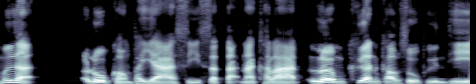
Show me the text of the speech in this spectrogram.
เมื่อรูปของพญาศรีสัตนาคราช เริ่มเคลื่อนเข้าสู่พื้นที่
